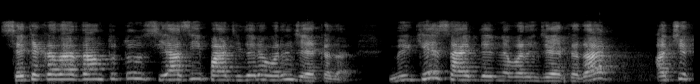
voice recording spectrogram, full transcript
STK'lardan tutun siyasi partilere varıncaya kadar, mülkiyet sahiplerine varıncaya kadar açık,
